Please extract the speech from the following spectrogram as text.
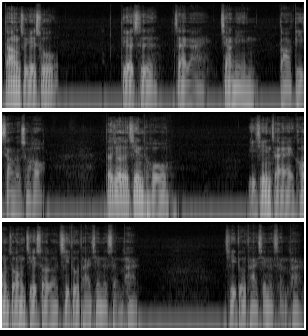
当主耶稣第二次再来降临到地上的时候，得救的信徒已经在空中接受了基督台前的审判。基督台前的审判，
